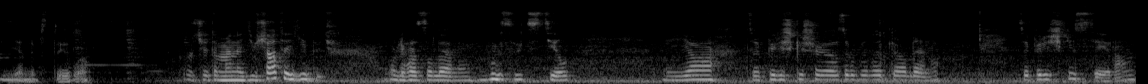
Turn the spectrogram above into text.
Я не встигла. Коротше, до мене дівчата їдуть. Ольга Зелена, везуть стіл. Я... Це пиріжки, що я зробила для Олени. Це пиріжки з сиром.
